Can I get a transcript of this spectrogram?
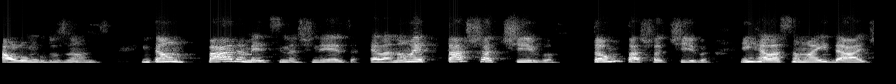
ao longo dos anos. Então, para a medicina chinesa, ela não é taxativa, tão taxativa em relação à idade,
